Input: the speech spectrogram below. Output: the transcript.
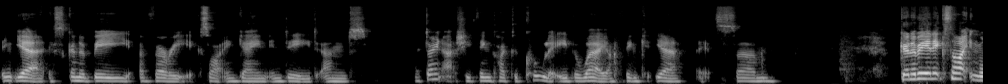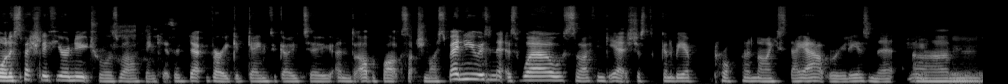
think, yeah, it's going to be a very exciting game indeed. And I don't actually think I could call it either way. I think, yeah, it's um, going to be an exciting one, especially if you're a neutral as well. I think it's a de- very good game to go to. And Arbour Park's such a nice venue, isn't it, as well? So I think, yeah, it's just going to be a proper nice day out, really, isn't it? Um,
